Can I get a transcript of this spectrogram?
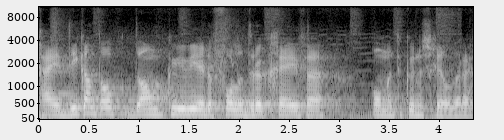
Ga je die kant op, dan kun je weer de volle druk geven om het te kunnen schilderen.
